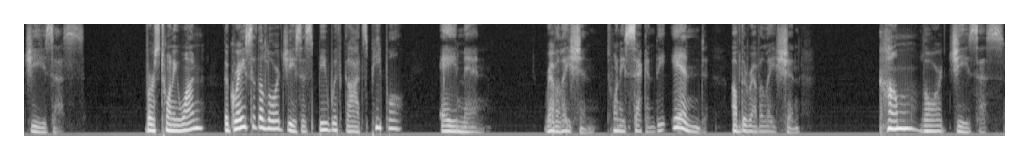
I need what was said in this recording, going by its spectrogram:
Jesus. Verse 21 The grace of the Lord Jesus be with God's people. Amen. Revelation 22nd, the end of the revelation. Come, Lord Jesus.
